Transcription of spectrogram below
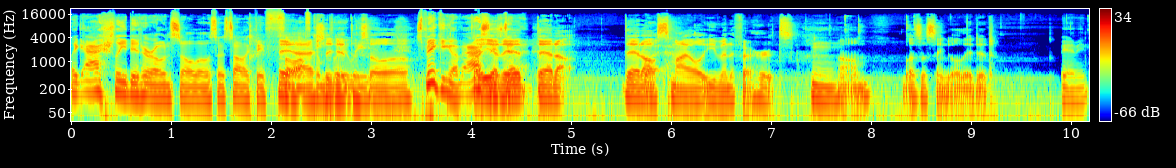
like Ashley did her own solo, so it's not like they fell Yeah, off actually completely. did the solo. Speaking of Ashley, yeah, they they had a, they had all smile even if it hurts. Hmm. Um, was a single they did. Yeah, I mean,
